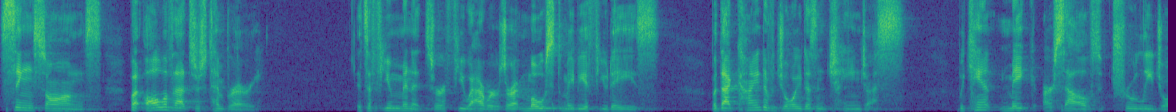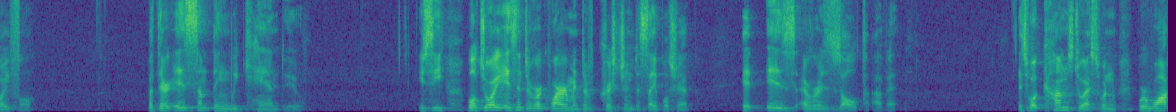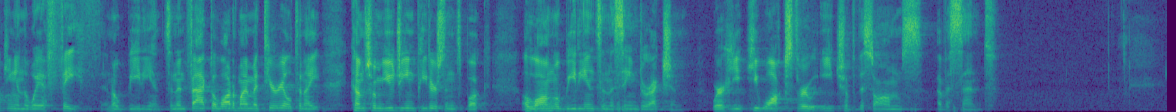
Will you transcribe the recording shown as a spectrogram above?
sing songs. But all of that's just temporary. It's a few minutes or a few hours or at most maybe a few days. But that kind of joy doesn't change us. We can't make ourselves truly joyful. But there is something we can do. You see, while joy isn't a requirement of Christian discipleship, it is a result of it. It's what comes to us when we're walking in the way of faith and obedience. And in fact, a lot of my material tonight comes from Eugene Peterson's book, A Long Obedience in the Same Direction, where he, he walks through each of the Psalms of Ascent.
